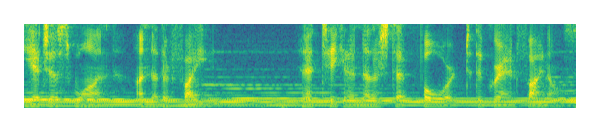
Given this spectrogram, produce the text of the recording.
He had just won another fight and had taken another step forward to the grand finals.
